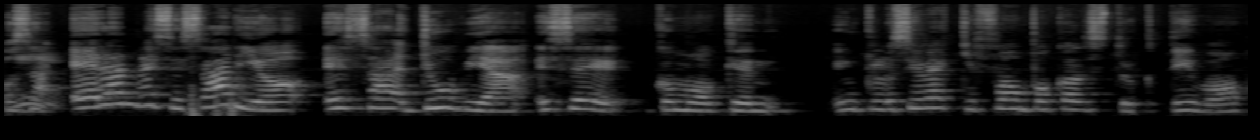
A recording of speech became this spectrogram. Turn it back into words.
O sea, era necesario esa lluvia, ese como que inclusive aquí fue un poco destructivo,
